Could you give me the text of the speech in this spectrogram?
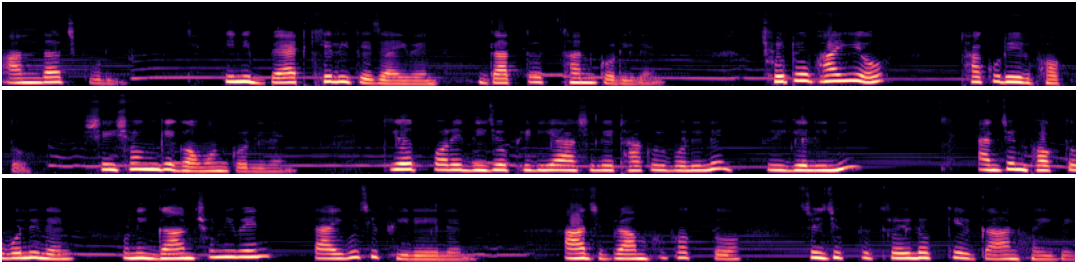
আন্দাজ কুড়ি। তিনি ব্যাট খেলিতে যাইবেন, গাত্রোত্থান করিলেন ছোট ভাইও ঠাকুরের ভক্ত, সেই সঙ্গে গমন করিলেন। কিয়ৎ পরে দ্বিজ ফিরিয়া আসিলে ঠাকুর বলিলেন, তুই গেলিনি? একজন ভক্ত বলিলেন উনি গান শুনিবেন, তাই বুঝি ফিরে এলেন। আজ ব্রাহ্মভক্ত শ্রীযুক্ত ত্রৈলোক্যের গান হইবে।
